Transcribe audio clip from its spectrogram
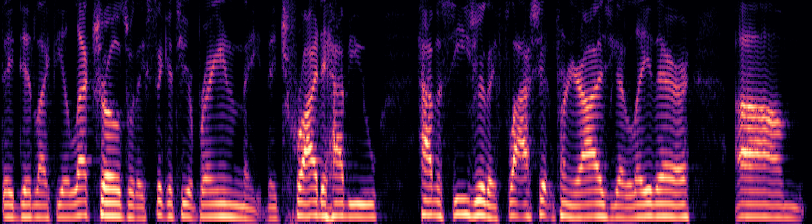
they did like the electrodes where they stick it to your brain and they they try to have you have a seizure. They flash it in front of your eyes. You got to lay there. Um,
